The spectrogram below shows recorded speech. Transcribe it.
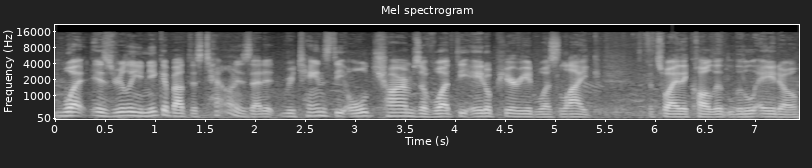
what is really unique about this town is that it retains the old charms of what the Edo period was like. That's why they call it Little Edo.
